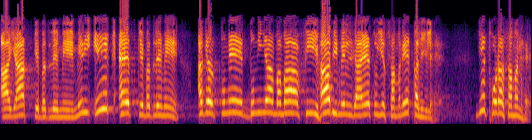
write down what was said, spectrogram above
آیات کے بدلے میں، میری ایک ایت کے بدلے میں اگر تمہیں دنیا مما فی بھی مل جائے تو یہ سمنے قلیل ہے۔ یہ تھوڑا سمن ہے۔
